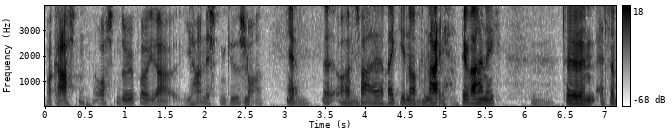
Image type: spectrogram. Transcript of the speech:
Var Karsten også en løber? Jeg, I har næsten givet svaret. Ja, øh, og svaret er rigtigt nok nej, det var han ikke. Mm. Øh, altså,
